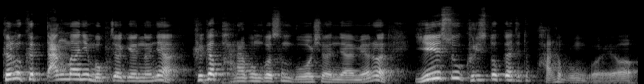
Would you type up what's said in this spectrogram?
그러면 그 땅만이 목적이었느냐? 그가 바라본 것은 무엇이었냐면은 예수 그리스도까지도 바라본 거예요.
